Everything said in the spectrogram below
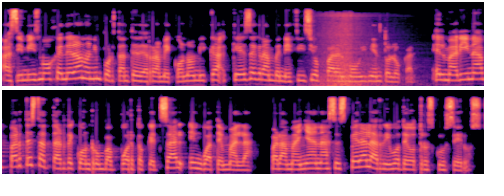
Asimismo, generan una importante derrama económica que es de gran beneficio para el movimiento local. El Marina parte esta tarde con rumbo a Puerto Quetzal, en Guatemala, para mañana se espera el arribo de otros cruceros.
